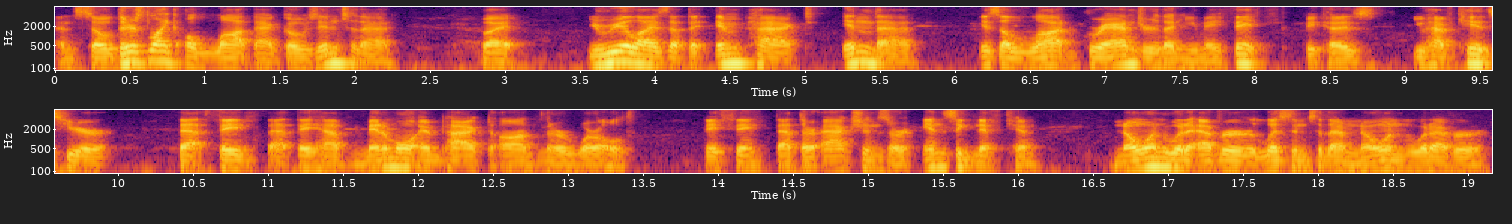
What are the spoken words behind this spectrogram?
And so there's like a lot that goes into that, but you realize that the impact in that is a lot grander than you may think because you have kids here that think that they have minimal impact on their world they think that their actions are insignificant. No one would ever listen to them. No one would ever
